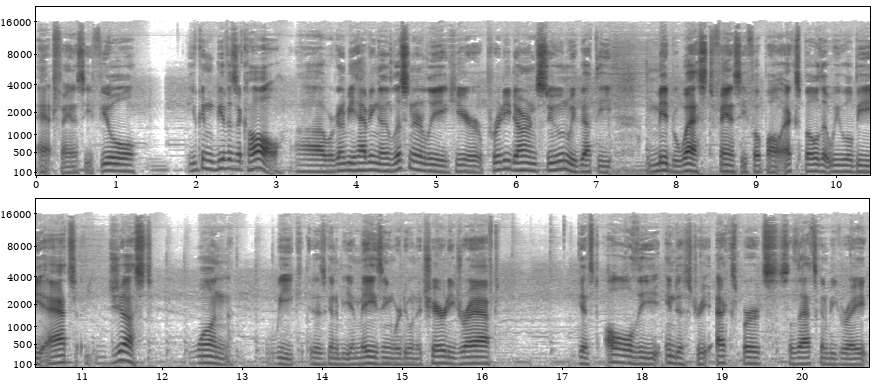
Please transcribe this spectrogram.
at Fantasy Fuel. You can give us a call. Uh, we're going to be having a listener league here pretty darn soon. We've got the Midwest Fantasy Football Expo that we will be at just one week. It is going to be amazing. We're doing a charity draft against all the industry experts. So that's going to be great.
